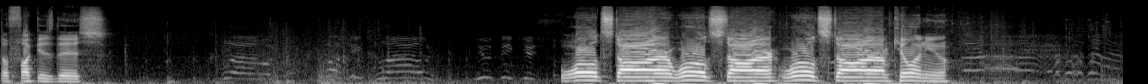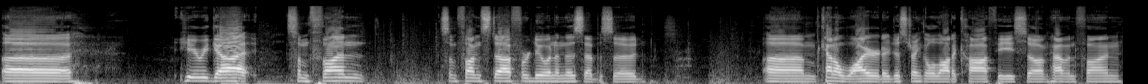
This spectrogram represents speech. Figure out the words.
The fuck is this? World Star, World Star, World Star, I'm killing you. Uh, here we got some fun, some fun stuff we're doing in this episode. Um, kind of wired. I just drank a lot of coffee, so I'm having fun.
